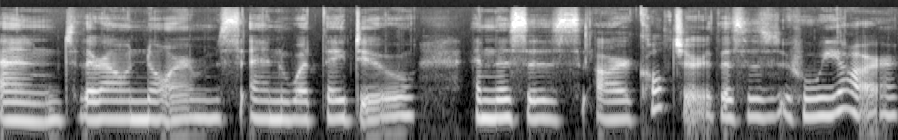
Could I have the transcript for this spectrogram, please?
and their own norms and what they do. And this is our culture, this is who we are.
